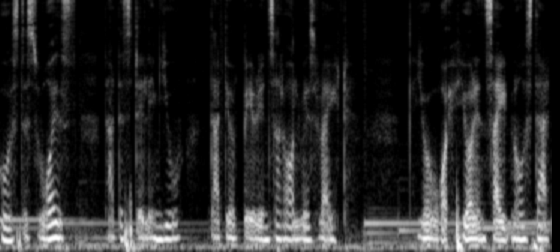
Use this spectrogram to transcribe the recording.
Who is this voice that is telling you that your parents are always right. Your your inside knows that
